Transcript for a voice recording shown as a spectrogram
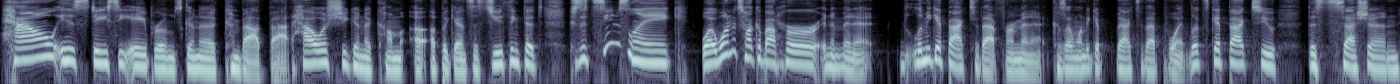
How is Stacey Abrams going to combat that? How is she going to come uh, up against this? Do you think that because it seems like well, I want to talk about her in a minute let me get back to that for a minute because I want to get back to that point. Let's get back to the session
